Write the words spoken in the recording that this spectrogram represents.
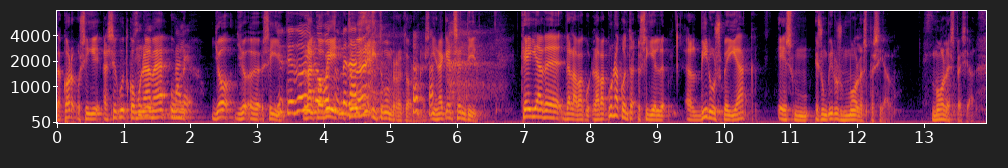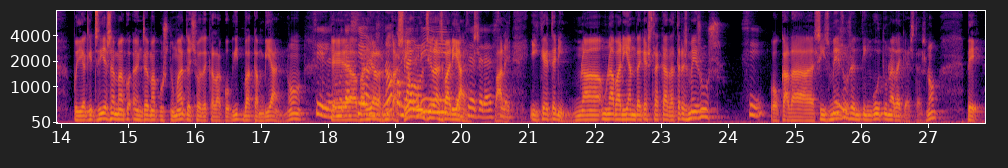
D'acord? O sigui, ha sigut com O sigui, una... Un, vale. Jo, jo, eh, sí, Jo te doy, la Covid, tu, eh, i tu em retornes. I en aquest sentit, què hi ha de, de la vacuna? La vacuna contra... O sigui, el, el virus VIH és, és un virus molt especial. Molt especial. Vull dir, aquests dies hem, ens hem acostumat a això de que la Covid va canviant, no? Sí, les que mutacions, les no? Com la mutacions i les grip, variants. etcètera, sí. vale. I què tenim? Una, una variant d'aquesta cada 3 mesos? Sí, o cada sis mesos Sí. hem tingut una d'aquestes, no? Bé,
